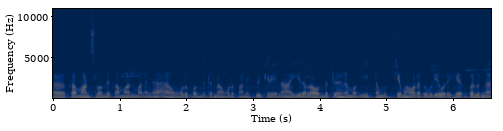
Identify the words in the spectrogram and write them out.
கமெண்ட்ஸில் வந்து கமெண்ட் பண்ணுங்கள் உங்களுக்கு வந்துட்டு நான் உங்களுக்கு அனுப்பி வைக்கிறேன். ஏன்னா இதெல்லாம் வந்துட்டு நம்ம வீட்டில் முக்கியமாக வளர்க்கக்கூடிய ஒரு ஹெர்பலுங்க.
